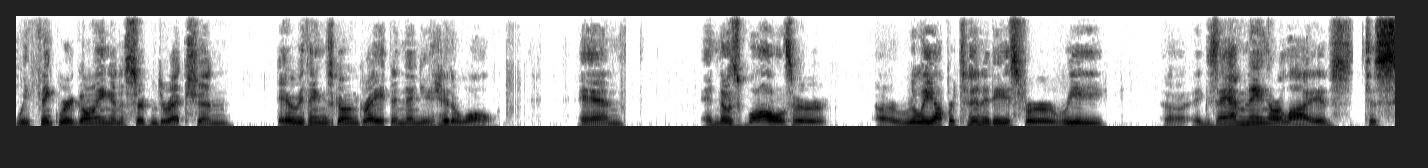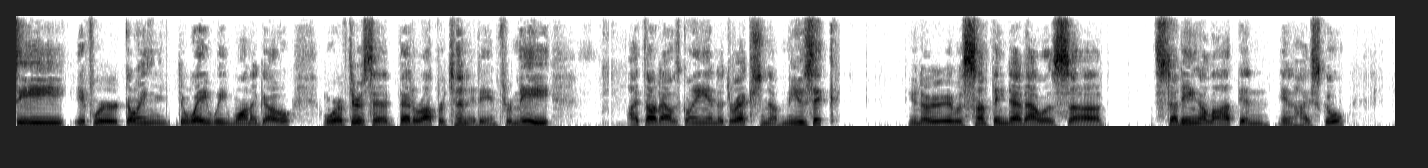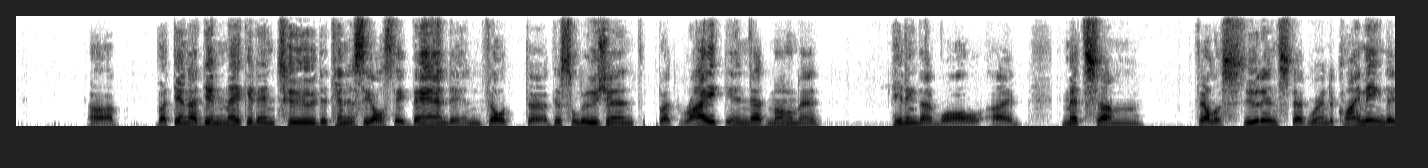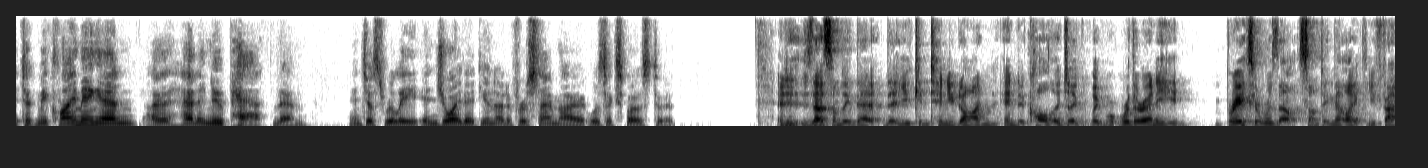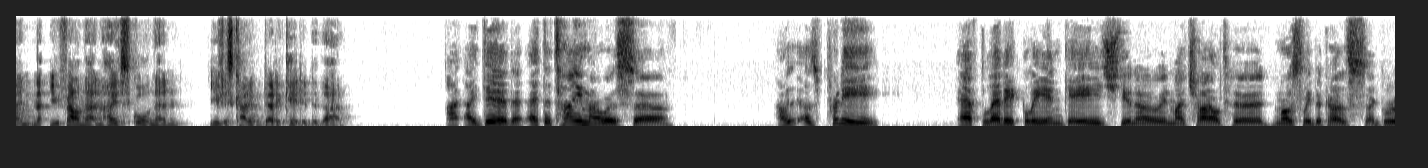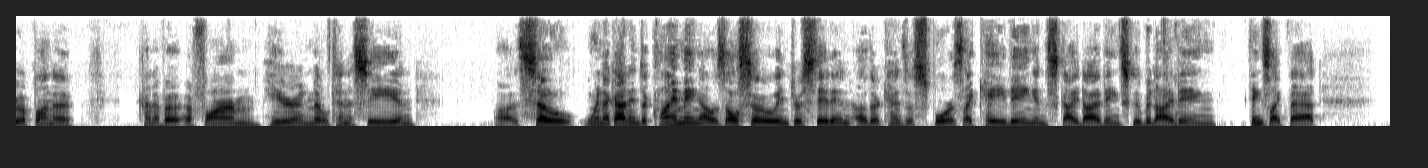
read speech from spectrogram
we think we're going in a certain direction, everything's going great, and then you hit a wall. And and those walls are are really opportunities for re uh, examining our lives to see if we're going the way we want to go or if there's a better opportunity. And for me, I thought I was going in the direction of music. You know, it was something that I was uh, studying a lot in, in high school. Uh, but then I didn't make it into the Tennessee All State Band and felt uh, disillusioned. But right in that moment, hitting that wall. I met some fellow students that were into climbing. They took me climbing, and I had a new path then, and just really enjoyed it. You know, the first time I was exposed to it. And is that something that that you continued on into college? Like, like were there any breaks, or was that something that like you found you found that in high school, and then you just kind of dedicated to that? I, I did. At the time, I was uh, I was I was pretty athletically engaged, you know, in my childhood, mostly because I grew up on a kind of a, a farm here in Middle Tennessee. And uh, so when I got into climbing, I was also interested in other kinds of sports like caving and skydiving, scuba diving, cool. things like that.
